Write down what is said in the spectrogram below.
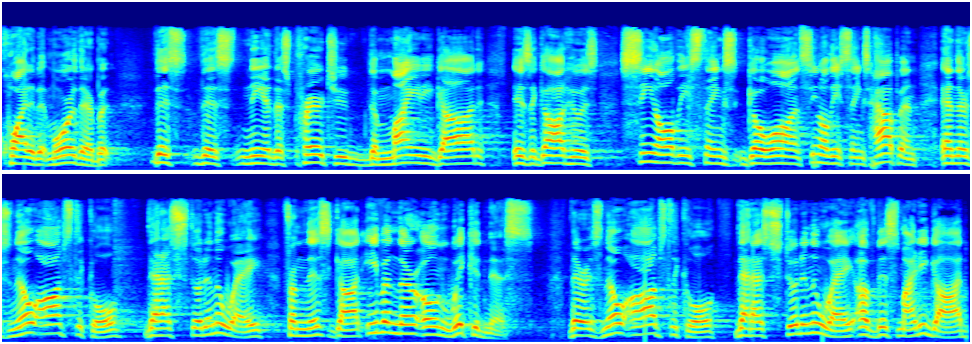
quite a bit more there, but this this this prayer to the mighty God is a God who has seen all these things go on, seen all these things happen, and there's no obstacle that has stood in the way from this God, even their own wickedness. There is no obstacle that has stood in the way of this mighty God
